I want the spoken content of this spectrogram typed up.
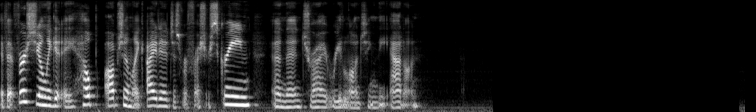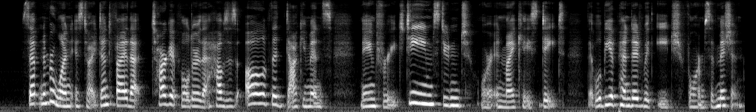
If at first you only get a help option like I did, just refresh your screen and then try relaunching the add-on. Step number one is to identify that target folder that houses all of the documents named for each team, student, or in my case, date, that will be appended with each form submission.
